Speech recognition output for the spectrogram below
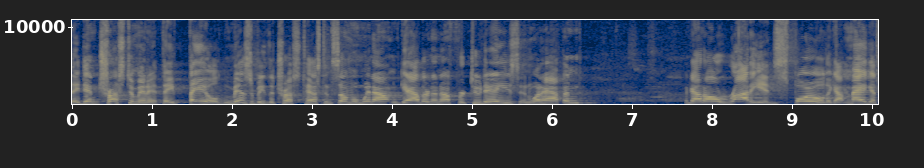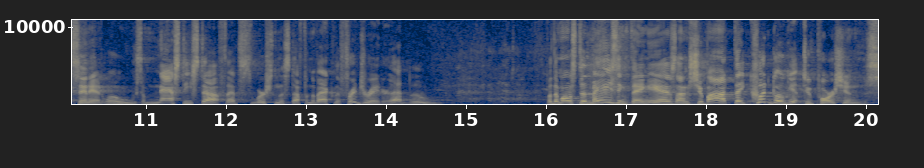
They didn't trust him in it. They failed miserably the trust test, and some of them went out and gathered enough for two days, and what happened? It got all rotty and spoiled. It got maggots in it. Ooh, some nasty stuff. That's worse than the stuff in the back of the refrigerator. That, ooh. But the most amazing thing is on Shabbat, they could go get two portions,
